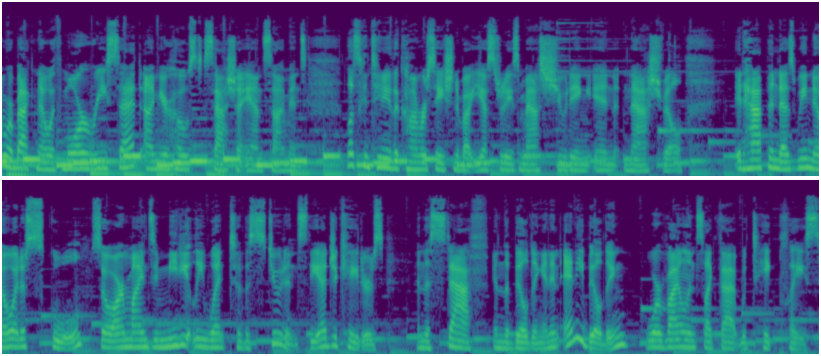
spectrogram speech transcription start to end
And we're back now with more Reset. I'm your host, Sasha Ann Simons. Let's continue the conversation about yesterday's mass shooting in Nashville. It happened, as we know, at a school, so our minds immediately went to the students, the educators, and the staff in the building, and in any building where violence like that would take place.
